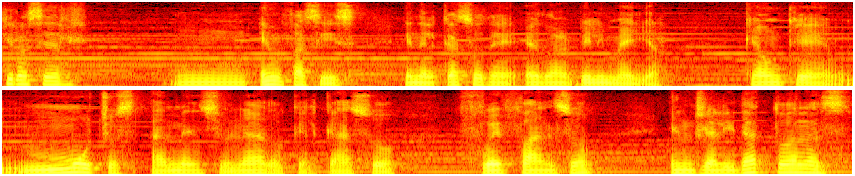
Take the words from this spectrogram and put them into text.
quiero hacer énfasis en el caso de Edward Billy Mayer, que aunque muchos han mencionado que el caso fue falso, en realidad todas las,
